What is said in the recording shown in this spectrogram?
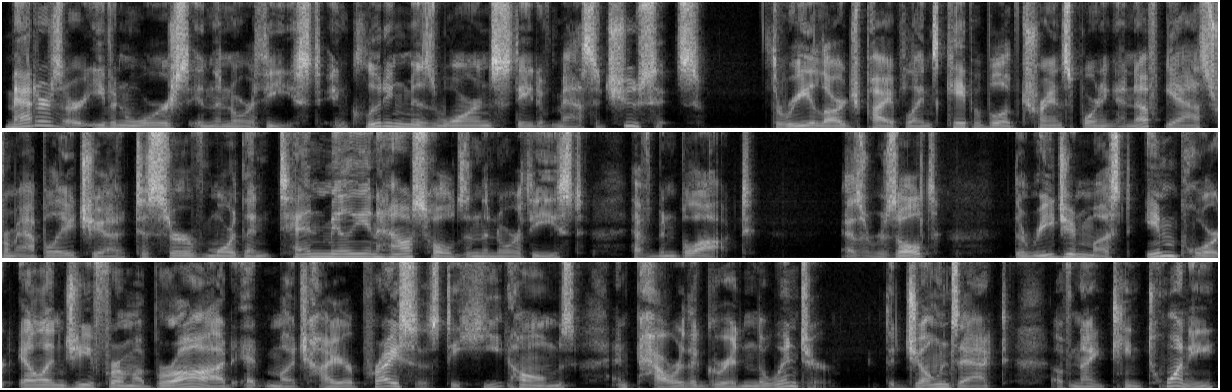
Matters are even worse in the Northeast, including Ms. Warren's state of Massachusetts. Three large pipelines capable of transporting enough gas from Appalachia to serve more than 10 million households in the Northeast have been blocked. As a result, the region must import LNG from abroad at much higher prices to heat homes and power the grid in the winter. The Jones Act of 1920,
